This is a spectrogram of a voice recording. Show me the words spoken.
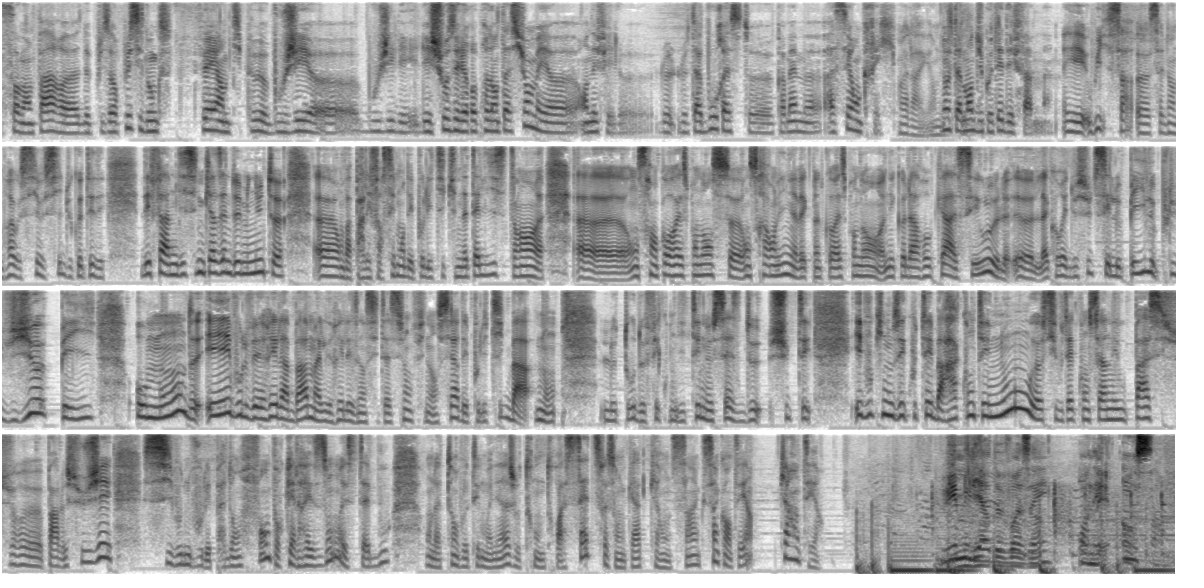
S'en emparent de plus en plus. Et donc fait un petit peu bouger, bouger les, choses et les représentations, mais en effet le, tabou reste quand même assez ancré, voilà, notamment du côté des femmes. Et oui, ça, ça viendra aussi aussi du côté des, des femmes. D'ici une quinzaine de minutes, on va parler forcément des politiques natalistes. Hein. on sera en correspondance euh, on sera en ligne avec notre correspondant Nicolas Roca à Séoul. Euh, la Corée du Sud, c'est le pays le plus vieux pays au monde. Et vous le verrez là-bas, malgré les incitations financières des politiques, bah non, le taux de fécondité ne cesse de chuter. Et vous qui nous écoutez, bah racontez-nous euh, si vous êtes concerné ou pas sur, par le sujet. Si vous ne voulez pas d'enfants, pour quelle raison est-ce tabou? On attend vos témoignages au 33 7 64 45 51 41. 8 milliards de voisins, on est ensemble.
